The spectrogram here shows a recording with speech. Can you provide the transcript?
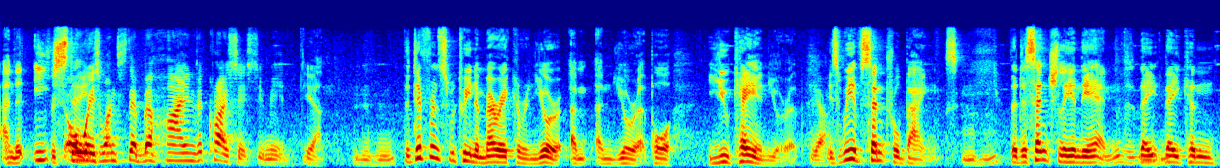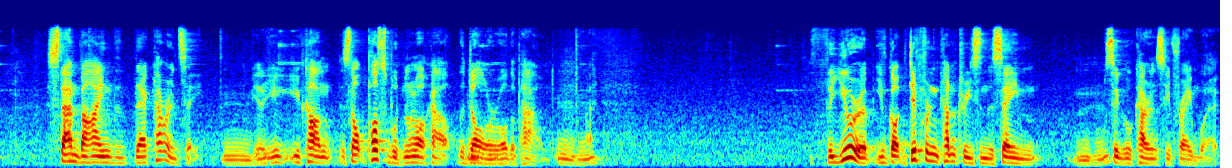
And at each It's stage, always one step behind the crisis, you mean? yeah. Mm-hmm. The difference between America and Europe, um, and Europe or UK and Europe Yeah. is we have central banks mm-hmm. that essentially, in the end, they, mm-hmm. they can stand behind their currency. You, know, you, you can't, it's not possible to knock out the dollar or the pound. right? For Europe, you've got different countries in the same single currency framework.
